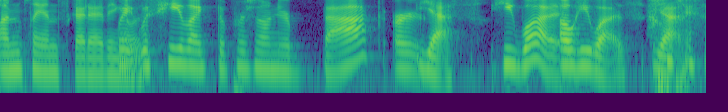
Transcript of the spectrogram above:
unplanned skydiving. Wait, It was he like the person on your back or? Yes. He was. Oh, he was. Yes.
